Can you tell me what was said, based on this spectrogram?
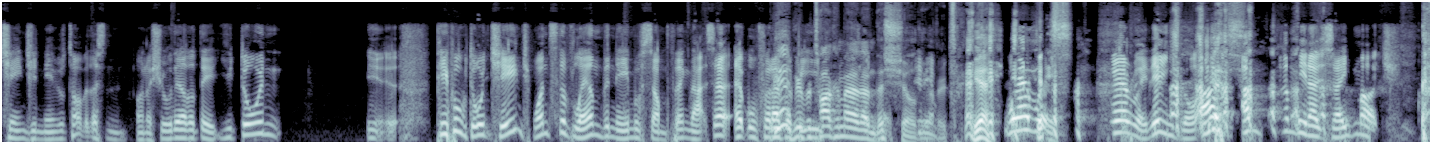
changing names. We were talking about this in, on a show the other day. You don't. you- People don't change once they've learned the name of something. That's it. It will forever Yeah, be. we were talking about it on this show the other day. Yeah. Were we? Yes. Were we? There you go. I, I'm, I'm been outside much.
